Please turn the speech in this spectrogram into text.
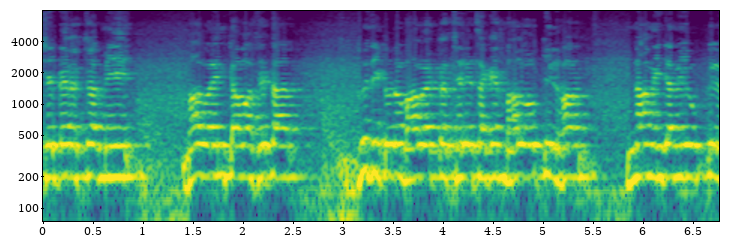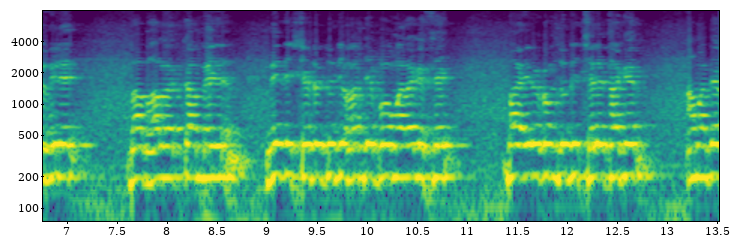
সে ব্যারিস্টার মেয়ে, ভালো ইনকাম আছে তার। যদি কোনো ভালো একটা ছেলে থাকেন, ভালো উকিল হন, নামি দামি উকিল হইলে বা ভালো একটা ম্যাজিস্ট্রেটও যদি হন যে বউ মারা গেছে, বা এরকম যদি ছেলে থাকেন আমাদের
